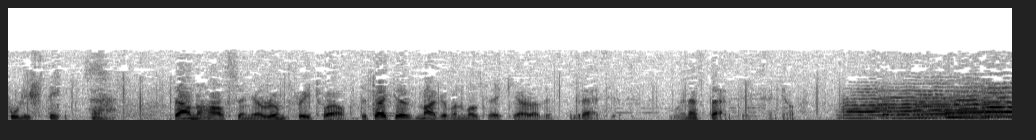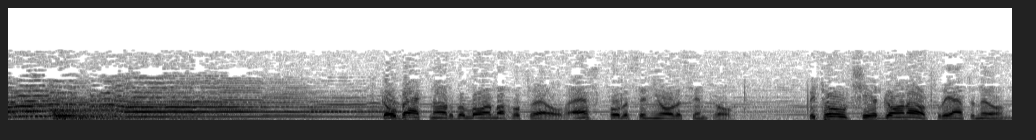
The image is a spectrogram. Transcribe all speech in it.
foolish things. Ah. Down the hall, senor, room 312. Detective Muggavan will take care of it. Gracias. Buenas tardes, senor. Go back now to the Lorma Hotel. Ask for the Senora Cinto. Be told she had gone out for the afternoon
